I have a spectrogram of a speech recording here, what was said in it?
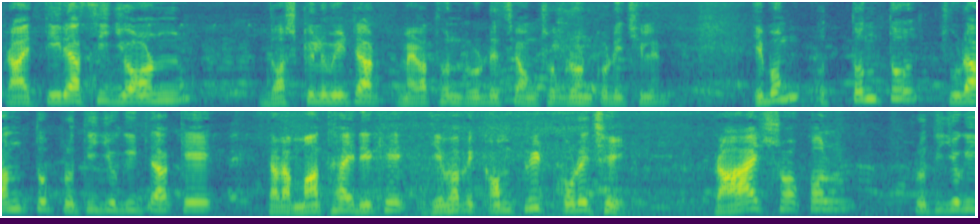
প্রায় তিরাশি জন দশ কিলোমিটার ম্যারাথন রোডেসে অংশগ্রহণ করেছিলেন এবং অত্যন্ত চূড়ান্ত প্রতিযোগিতাকে তারা মাথায় রেখে যেভাবে কমপ্লিট করেছে, প্রায় সকল প্রতিযোগী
